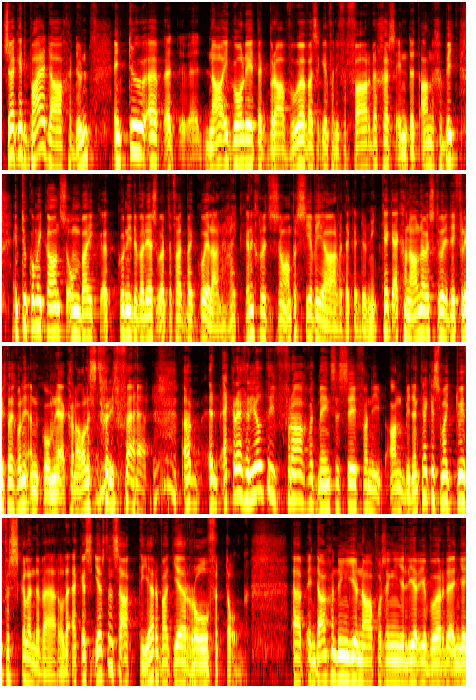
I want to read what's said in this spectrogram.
So ek het baie dae gedoen en toe uh, uh, uh, na Igoli het ek Bravo was ek een van die vervaardigers en dit aangebied en toe kom die kans om by uh, Connie de Villiers oor te vat by Kwela en hy kan nie glo dit is nou amper 7 jaar wat ek dit doen nie. Kyk, ek gaan haal nou 'n storie, die vliegtuig wil nie inkom nie. Ek gaan haal 'n storie ver. Um, en ek kry gereeld die vraag wat mense sê van die aanbieding. Kyk, is my twee verskillende wêrelde. Ek is eerstens 'n akteur wat jy 'n rol vertolk. Uh, en dan gaan doen jy jou navorsing en jy leer jou woorde en jy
